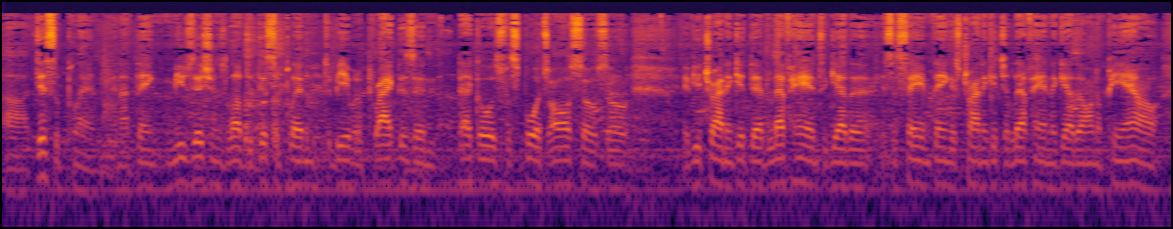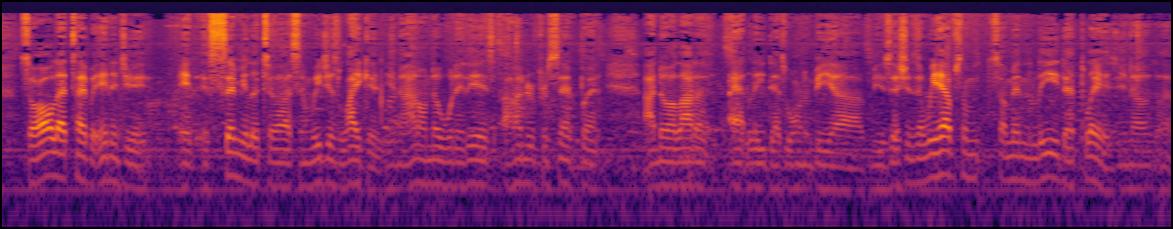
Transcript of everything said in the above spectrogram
uh, discipline, and I think musicians love the discipline to be able to practice, and that goes for sports also. So, if you're trying to get that left hand together, it's the same thing as trying to get your left hand together on a piano. So, all that type of energy, it is similar to us, and we just like it. You know, I don't know what it is 100%, but I know a lot of athletes that want to be uh, musicians, and we have some some in the league that plays. You know. Uh,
